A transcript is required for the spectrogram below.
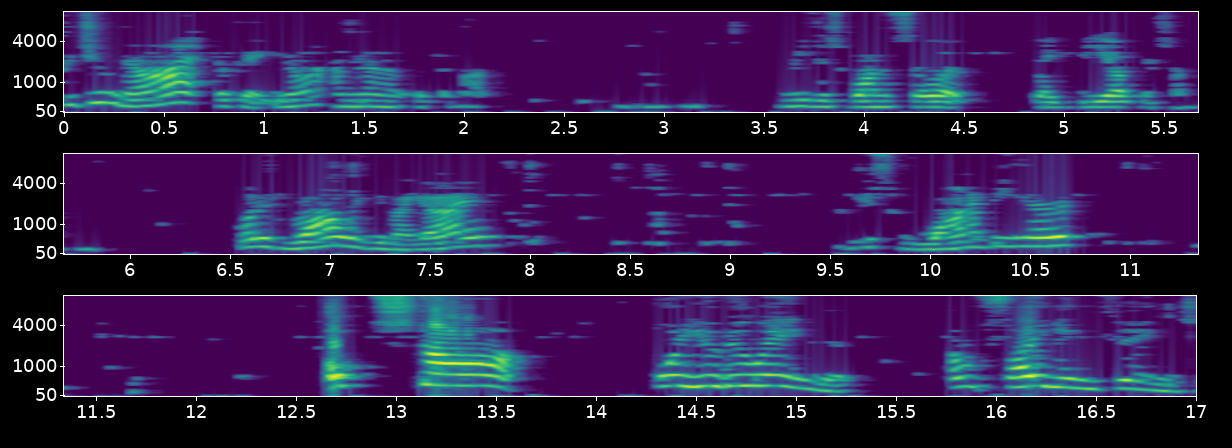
Could you not? Okay, you know what? I'm gonna look them up. Me just want to select, like, be up or something. What is wrong with you, my guy? You just want to be hurt? Oh, stop! What are you doing? I'm fighting things.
